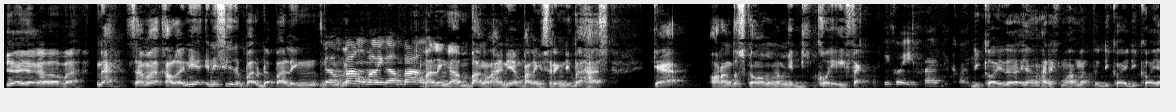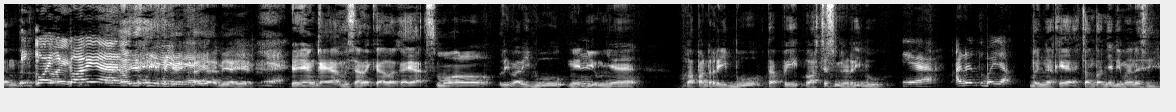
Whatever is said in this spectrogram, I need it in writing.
Iya, iya gak apa-apa. Nah, sama kalau ini ini sih udah paling Gampang, paling gampang Paling gampang lah. Ini yang paling sering dibahas. Kayak orang tuh suka ngomong namanya decoy effect. Decoy effect Decoy tuh yang Arif Muhammad tuh decoy decoyan tuh. ikoy ikoyan Oh iya, iya, iya, iya, iya, iya. Ya yang kayak misalnya kalau kayak small 5000, mediumnya 8000, tapi large-nya 9000. Iya, ada tuh banyak. Banyak ya. Contohnya di mana sih?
